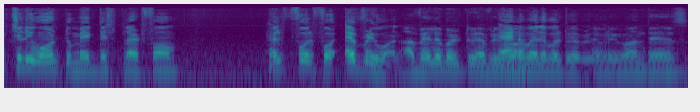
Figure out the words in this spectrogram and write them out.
actually want to make this platform helpful for everyone available to everyone and available to everyone, everyone there's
